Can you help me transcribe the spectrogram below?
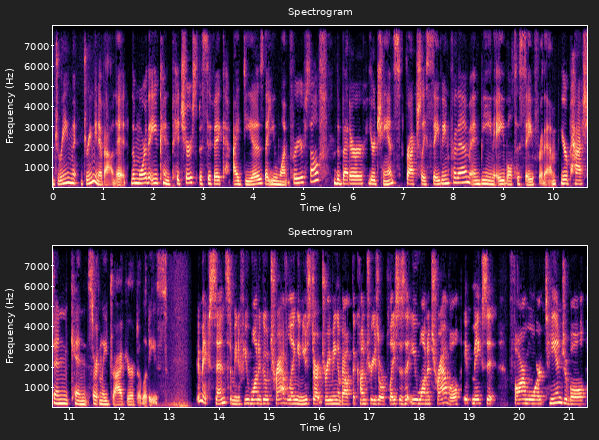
dream dreaming about it. The more that you can picture specific ideas that you want for yourself, the better your chance for actually saving for them and being able to save for them. Your passion can certainly drive your abilities it makes sense. I mean, if you want to go traveling and you start dreaming about the countries or places that you want to travel, it makes it far more tangible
